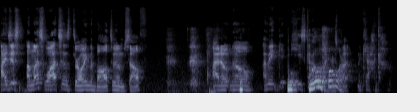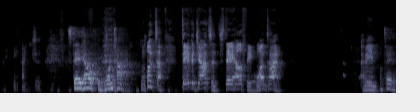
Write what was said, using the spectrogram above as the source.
I just, unless Watson's throwing the ball to himself, I don't know. I mean, he's got Will players, Fuller. but God, God, just, stay healthy one time. one time. David Johnson, stay healthy one time. I mean, I'll tell you,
